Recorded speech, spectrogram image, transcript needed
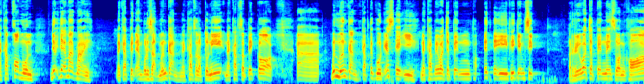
นะครับข้อมูลเยอะแยะมากมายนะครับเป็นแอมบริษัทเหมือนกันนะครับสำหรับตัวนี้นะครับสเปคก็เหมือนเหมือนกันกับตระกูล SAE นะครับไม่ว่าจะเป็น SAE P Game 10 หรือว่าจะเป็นในส่วนของ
